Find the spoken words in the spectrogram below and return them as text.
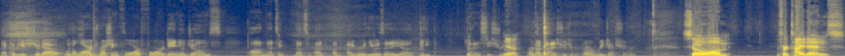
That could be a shootout with a large rushing floor for Daniel Jones. Um, that's a that's I, I, I agree with you as a uh, deep dynasty streamer. Yeah. or not dynasty or redraft streamer. So um, for tight ends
